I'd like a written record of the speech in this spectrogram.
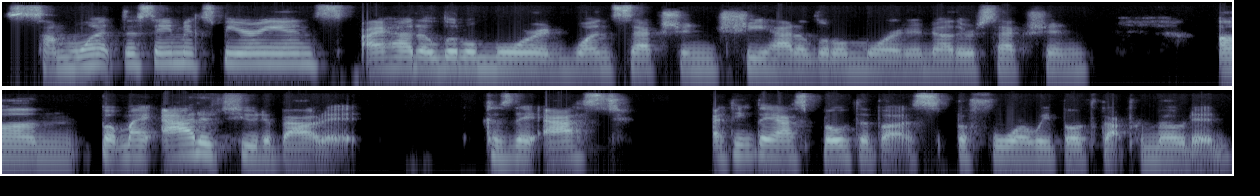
somewhat the same experience. I had a little more in one section, she had a little more in another section. Um, but my attitude about it, because they asked, I think they asked both of us before we both got promoted.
